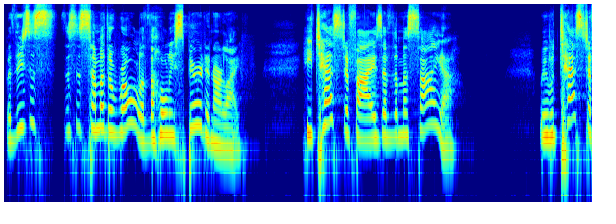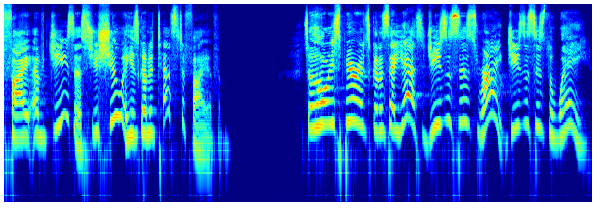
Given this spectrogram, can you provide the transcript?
But this is, this is some of the role of the Holy Spirit in our life. He testifies of the Messiah. We would testify of Jesus, Yeshua. He's going to testify of him. So the Holy Spirit's going to say, yes, Jesus is right. Jesus is the way.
